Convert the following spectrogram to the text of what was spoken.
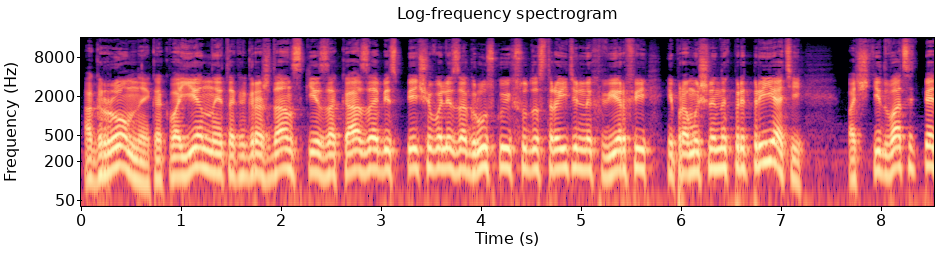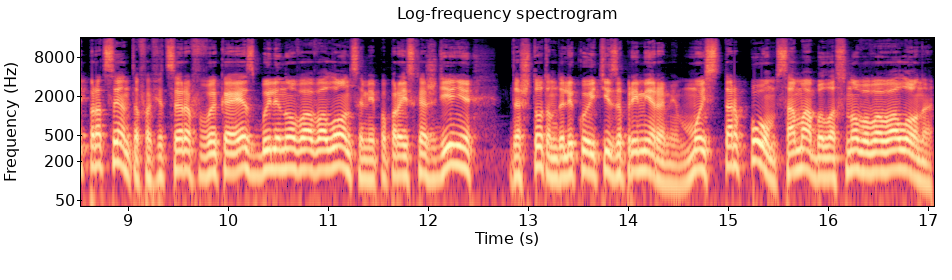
Огромные, как военные, так и гражданские заказы обеспечивали загрузку их судостроительных верфей и промышленных предприятий. Почти 25% офицеров ВКС были новоавалонцами по происхождению, да что там далеко идти за примерами. Мой Старпом сама была с Нового Авалона,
